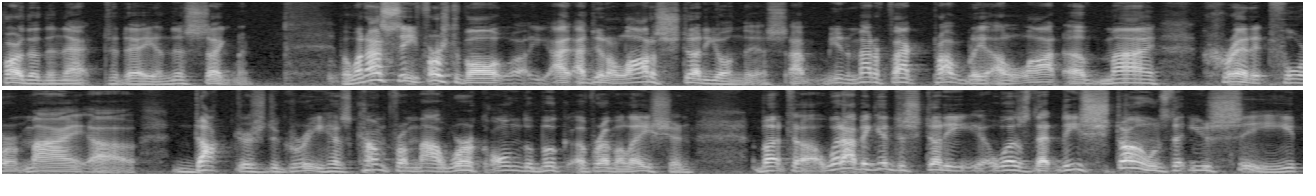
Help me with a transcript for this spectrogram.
further than that today in this segment. But when I see, first of all, I, I did a lot of study on this. I, you know, matter of fact, probably a lot of my credit for my uh, doctor's degree has come from my work on the book of Revelation. But uh, what I began to study was that these stones that you see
